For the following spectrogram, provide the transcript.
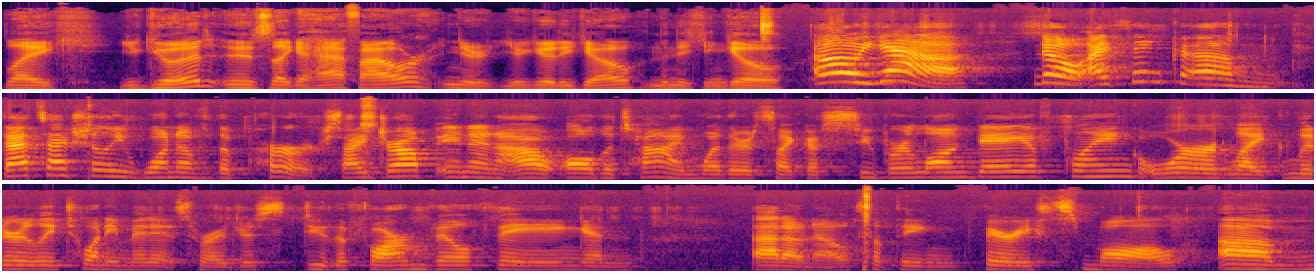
like you're good and it's like a half hour and you're you're good to go and then you can go Oh yeah. No, I think um, that's actually one of the perks. I drop in and out all the time, whether it's like a super long day of playing or like literally 20 minutes where I just do the Farmville thing and I don't know, something very small. Um,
